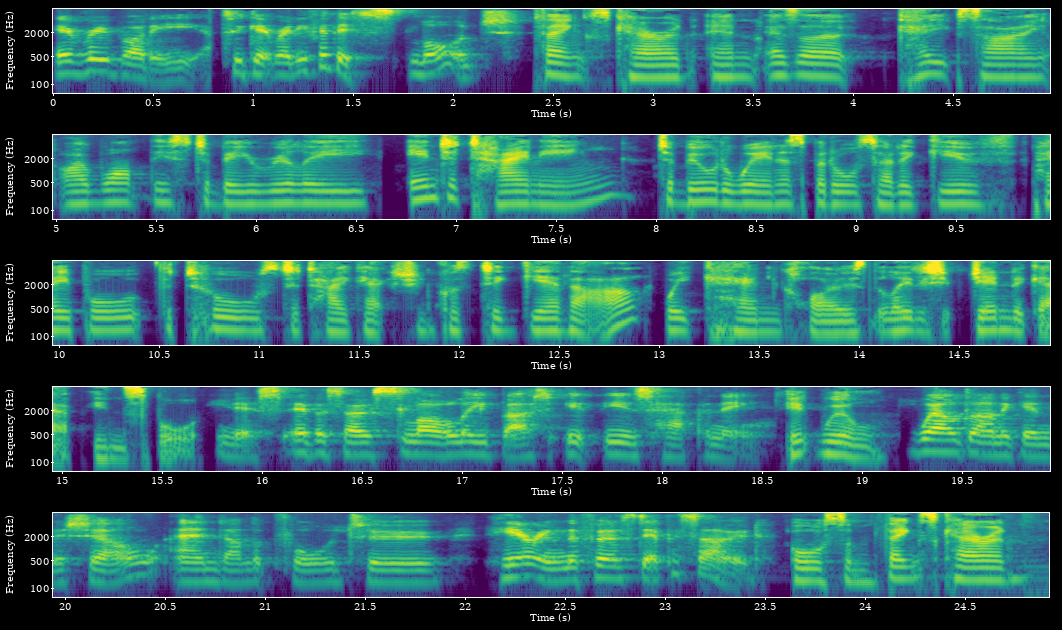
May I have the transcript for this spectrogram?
everybody to get ready for this launch. Thanks, Karen. And as a keep saying, I want this to be really entertaining to build awareness, but also to give people the tools to take action because together we can close the leadership gender gap in sport. Yes, ever so slowly, but it is happening. It will. Well done again, Michelle. And I look forward to hearing the first episode. Awesome. Thanks, Karen.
